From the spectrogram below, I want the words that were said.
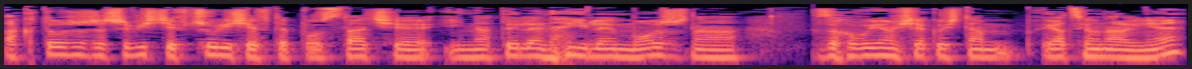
aktorzy rzeczywiście wczuli się w te postacie i na tyle, na ile można, zachowują się jakoś tam racjonalnie,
